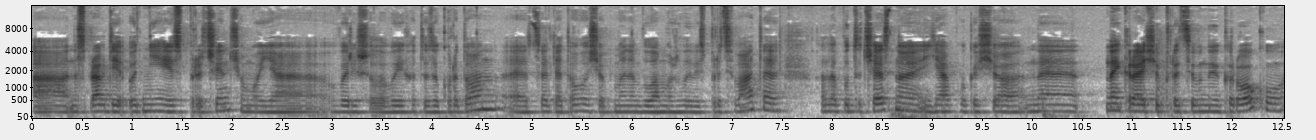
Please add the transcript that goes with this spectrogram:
а, насправді однією з причин, чому я вирішила виїхати за кордон, е, це для того, щоб в мене була можливість працювати. Але буду чесною, я поки що не найкращий працівник року,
